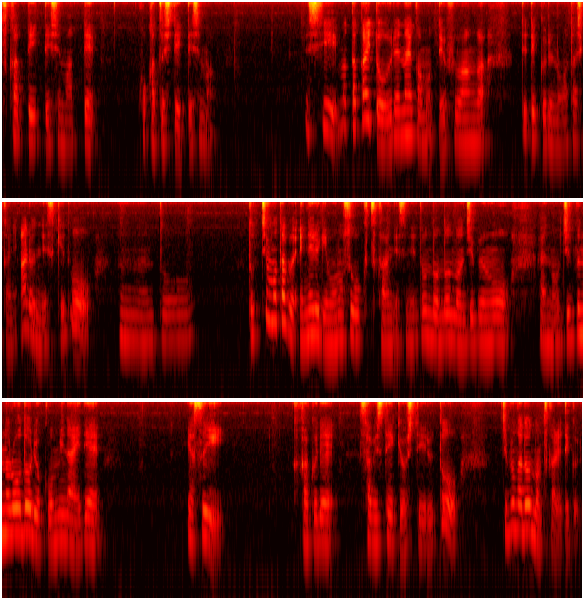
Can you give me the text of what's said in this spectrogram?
使っていってしまって枯渇していってしまうし、まあ、高いと売れないかもっていう不安が出てくるのは確かにあるんですけどうんとどっちも多分エネルギーものすごく使うんですねどんどんどんどん自分をあの自分の労働力を見ないで安い価格でサービス提供していると自分がどんどん疲れてくる。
